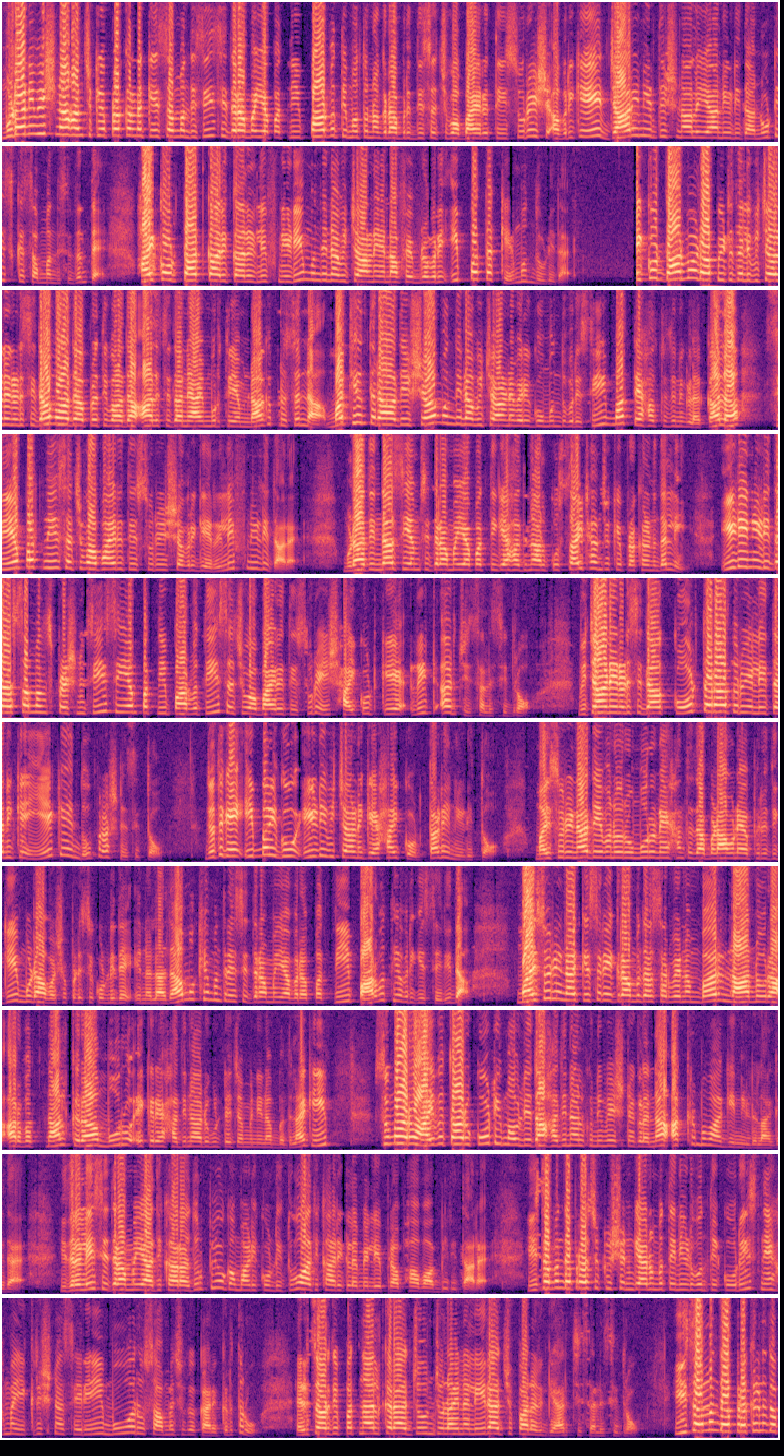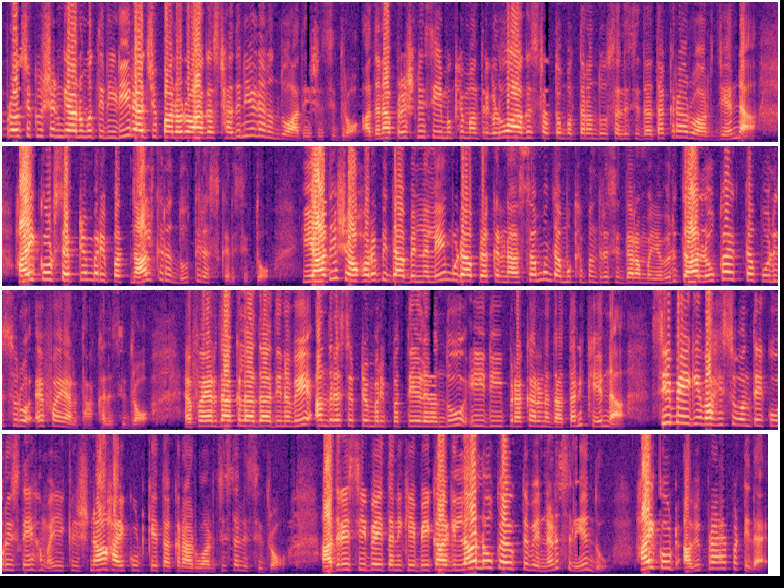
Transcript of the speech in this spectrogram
ಮುಡಾ ನಿವೇಶನ ಹಂಚಿಕೆ ಪ್ರಕರಣಕ್ಕೆ ಸಂಬಂಧಿಸಿ ಸಿದ್ದರಾಮಯ್ಯ ಪತ್ನಿ ಪಾರ್ವತಿ ಮತ್ತು ನಗರಾಭಿವೃದ್ಧಿ ಸಚಿವ ಬೈರತಿ ಸುರೇಶ್ ಅವರಿಗೆ ಜಾರಿ ನಿರ್ದೇಶನಾಲಯ ನೀಡಿದ ನೋಟಿಸ್ಗೆ ಸಂಬಂಧಿಸಿದಂತೆ ಹೈಕೋರ್ಟ್ ತಾತ್ಕಾಲಿಕ ರಿಲೀಫ್ ನೀಡಿ ಮುಂದಿನ ವಿಚಾರಣೆಯನ್ನು ಫೆಬ್ರವರಿ ಇಪ್ಪತ್ತಕ್ಕೆ ಮುಂದೂಡಿದೆ ಹೈಕೋರ್ಟ್ ಧಾರವಾಡ ಪೀಠದಲ್ಲಿ ವಿಚಾರಣೆ ನಡೆಸಿದ ವಾದ ಪ್ರತಿವಾದ ಆಲಿಸಿದ ನ್ಯಾಯಮೂರ್ತಿ ಎಂ ನಾಗಪ್ರಸನ್ನ, ಮಧ್ಯಂತರ ಆದೇಶ ಮುಂದಿನ ವಿಚಾರಣೆವರೆಗೂ ಮುಂದುವರಿಸಿ ಮತ್ತೆ ಹತ್ತು ದಿನಗಳ ಕಾಲ ಸಿಎಂ ಪತ್ನಿ ಸಚಿವ ಭೈರತಿ ಸುರೇಶ್ ಅವರಿಗೆ ರಿಲೀಫ್ ನೀಡಿದ್ದಾರೆ. ಮುಡಾದಿಂದ ಸಿಎಂ ಸಿದ್ದರಾಮಯ್ಯ ಪತ್ನಿಗೆ ಹದಿನಾಲ್ಕು ಸೈಟ್ ಹಂಚಿಕೆ ಪ್ರಕರಣದಲ್ಲಿ ಇಡಿ ನೀಡಿದ ಸಮನ್ಸ್ ಪ್ರಶ್ನಿಸಿ ಸಿಎಂ ಪತ್ನಿ ಪಾರ್ವತಿ ಸಚಿವ ಭೈರತಿ ಸುರೇಶ್ ಹೈಕೋರ್ಟ್ಗೆ ರಿಟ್ ಅರ್ಜಿ ಸಲ್ಲಿಸಿದ್ರು. ವಿಚಾರಣೆ ನಡೆಸಿದ ಕೋರ್ಟ್ ತರಾತುರಿಯಲ್ಲಿ ತನಿಖೆ ಏಕೆ ಎಂದು ಪ್ರಶ್ನಿಸಿತ್ತು. ಜೊತೆಗೆ ಇಬ್ಬರಿಗೂ ಇಡಿ ವಿಚಾರಣೆಗೆ ಹೈಕೋರ್ಟ್ ತಡೆ ನೀಡಿತ್ತು. ಮೈಸೂರಿನ ದೇವನೂರು ಮೂರನೇ ಹಂತದ ಬಡಾವಣೆ ಅಭಿವೃದ್ಧಿಗೆ ಮುಡಾ ವಶಪಡಿಸಿಕೊಂಡಿದೆ ಎನ್ನಲಾದ ಮುಖ್ಯಮಂತ್ರಿ ಸಿದ್ದರಾಮಯ್ಯ ಅವರ ಪತ್ನಿ ಪಾರ್ವತಿ ಅವರಿಗೆ ಸೇರಿದ ಮೈಸೂರಿನ ಕೆಸರೆ ಗ್ರಾಮದ ಸರ್ವೆ ನಂಬರ್ ನಾನ್ನೂರ ಅರವತ್ನಾಲ್ಕರ ಮೂರು ಎಕರೆ ಹದಿನಾರು ಗುಂಟೆ ಜಮೀನಿನ ಬದಲಾಗಿ ಸುಮಾರು ಐವತ್ತಾರು ಕೋಟಿ ಮೌಲ್ಯದ ಹದಿನಾಲ್ಕು ನಿವೇಶನಗಳನ್ನು ಅಕ್ರಮವಾಗಿ ನೀಡಲಾಗಿದೆ. ಇದರಲ್ಲಿ ಸಿದ್ದರಾಮಯ್ಯ ಅಧಿಕಾರ ದುರುಪಯೋಗ ಮಾಡಿಕೊಂಡಿದ್ದು ಅಧಿಕಾರಿಗಳ ಮೇಲೆ ಪ್ರಭಾವ ಬೀರಿದ್ದಾರೆ. ಈ ಸಂಬಂಧ ಪ್ರಾಸಿಕ್ಯೂಷನ್ಗೆ ಅನುಮತಿ ನೀಡುವಂತೆ ಕೋರಿ ಸ್ನೇಹಮಯಿ ಕೃಷ್ಣ ಸೇರಿ ಮೂವರು ಸಾಮಾಜಿಕ ಕಾರ್ಯಕರ್ತರು ಎರಡ್ ಸಾವಿರದ ಇಪ್ಪತ್ನಾಲ್ಕರ ಜೂನ್ ಜುಲೈನಲ್ಲಿ ರಾಜ್ಯಪಾಲರಿಗೆ ಅರ್ಜಿ ಸಲ್ಲಿಸಿದ್ರು. ಈ ಸಂಬಂಧ ಪ್ರಕರಣದ ಪ್ರಾಸಿಕ್ಯೂಷನ್ಗೆ ಅನುಮತಿ ನೀಡಿ ರಾಜ್ಯಪಾಲರು ಆಗಸ್ಟ್ ಹದಿನೇಳರಂದು ಆದೇಶಿಸಿದ್ರು. ಅದನ್ನ ಪ್ರಶ್ನಿಸಿ ಮುಖ್ಯಮಂತ್ರಿಗಳು ಆಗಸ್ಟ್ ಹತ್ತೊಂಬತ್ತರಂದು ಸಲ್ಲಿಸಿದ ತಕರಾರು ಅರ್ಜಿಯನ್ನ ಹೈಕೋರ್ಟ್ ಸೆಪ್ಟೆಂಬರ್ ಇಪ್ಪತ್ನಾಲ್ಕರಂದು ತಿರಸ್ಕರಿಸಿತ್ತು. ಈ ಆದೇಶ ಹೊರಬಿದ್ದ ಬೆನ್ನಲ್ಲೇ ಮುಡಾ ಪ್ರಕರಣ ಸಂಬಂಧ ಮುಖ್ಯಮಂತ್ರಿ ಸಿದ್ದರಾಮಯ್ಯ ವಿರುದ್ಧ ಲೋಕಾಯುಕ್ತ ಪೊಲೀಸರು ಎಫ್ಐಆರ್ ದಾಖಲಿಸಿದ್ರು. ಎಫ್ಐಆರ್ ದಾಖಲಾದ ದಿನವೇ, ಅಂದರೆ ಸೆಪ್ಟೆಂಬರ್ ಇಪ್ಪತ್ತೇಳರಂದು ಇಡಿ ಪ್ರಕರಣದ ತನಿಖೆಯನ್ನ ಸಿಬಿಐಗೆ ವಹಿಸುವಂತೆ ಕೋರಿ ಸ್ನೇಹಮಯಿ ಕೃಷ್ಣ ಹೈಕೋರ್ಟ್ಗೆ ತಕರಾರು ಅರ್ಜಿ ಸಲ್ಲಿಸಿದ್ರು. ಆದರೆ ಸಿಬಿಐ ತನಿಖೆ ಬೇಕಾಗಿಲ್ಲ, ಲೋಕಾಯುಕ್ತವೇ ನಡೆಸಲಿ ಎಂದು ಹೈಕೋರ್ಟ್ ಅಭಿಪ್ರಾಯಪಟ್ಟಿದೆ.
